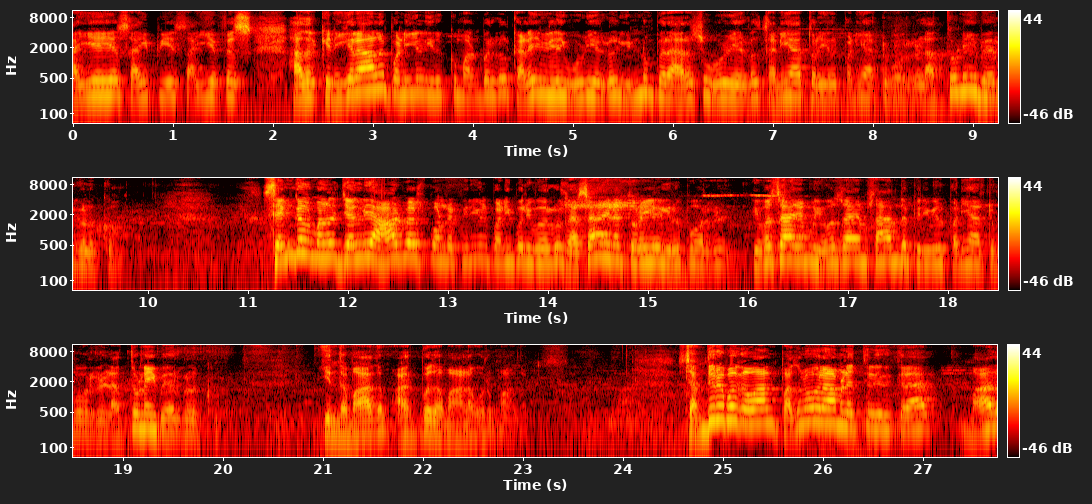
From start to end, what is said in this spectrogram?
ஐஏஎஸ் ஐபிஎஸ் ஐஎஃப்எஸ் அதற்கு நிகரான பணியில் இருக்கும் அன்பர்கள் கலைநிலை ஊழியர்கள் இன்னும் பிற அரசு ஊழியர்கள் தனியார் துறையில் பணியாற்றுபவர்கள் அத்துணை பேர்களுக்கும். செங்கல் மணல் ஜல்லி ஹார்ட்வேர்ஸ் போன்ற பிரிவில் பணிபுரிபவர்கள் ரசாயன துறையில் இருப்பவர்கள் விவசாயம் விவசாயம் சார்ந்த பிரிவில் பணியாற்றுபவர்கள் அத்துணை பேர்களுக்கும். இந்த மாதம் அற்புதமான ஒரு மாதம். சந்திர பகவான் பதினோராம் இடத்தில் இருக்கிறார் மாத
